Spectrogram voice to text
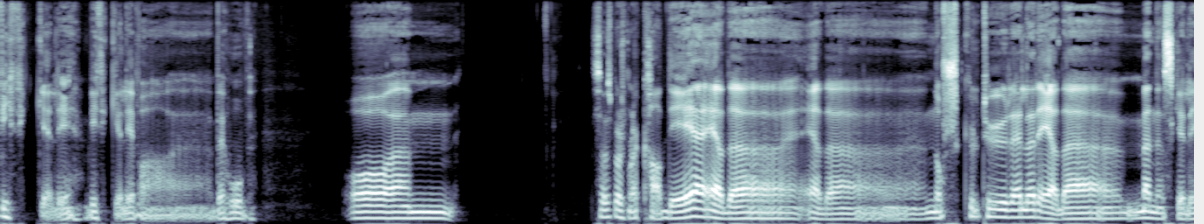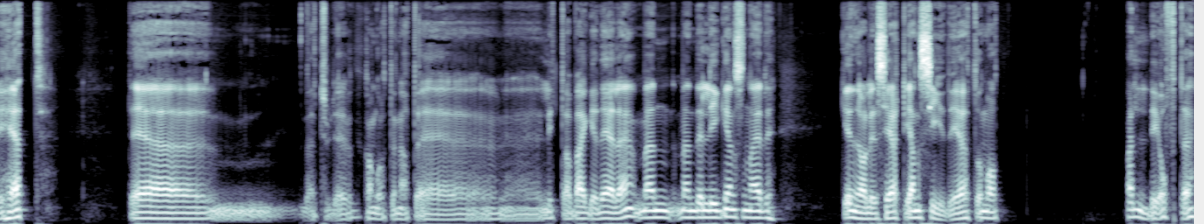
virkelig, virkelig var eh, behov. Og um, så er spørsmålet hva det er. Er det, er det norsk kultur, eller er det menneskelighet? Det, jeg tror det kan godt hende at det er litt av begge deler. Men, men det ligger en sånn her generalisert gjensidighet om at veldig ofte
